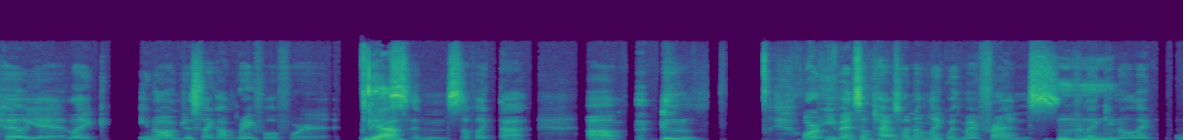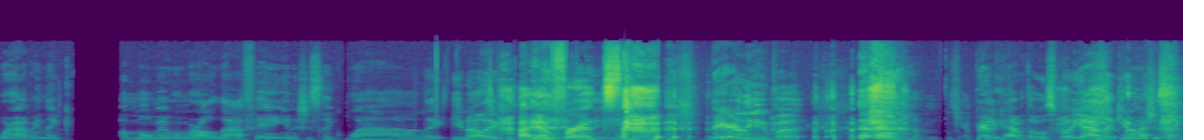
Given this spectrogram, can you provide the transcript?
hell yeah, like you know, I'm just like I'm grateful for it. Yeah. and stuff like that. Um, or even sometimes when I'm like with my friends, or like you Mhm. know, like we're having like a moment when we're all laughing, and it's just like wow, like you know, like I have friends. Yeah, barely, but I barely have those. But yeah, like you know, it's just like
